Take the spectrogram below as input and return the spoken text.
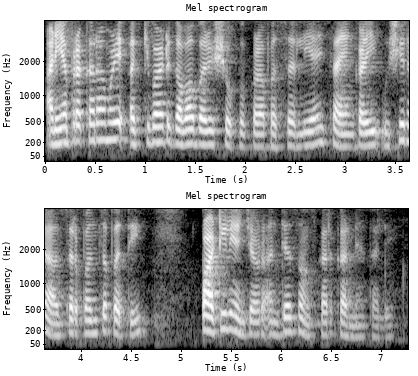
आणि या प्रकारामुळे अक्कीवाट गावाभर शोककळा पसरली आहे. सायंकाळी उशिरा सरपंचपती पाटील यांच्यावर अंत्यसंस्कार करण्यात आले.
